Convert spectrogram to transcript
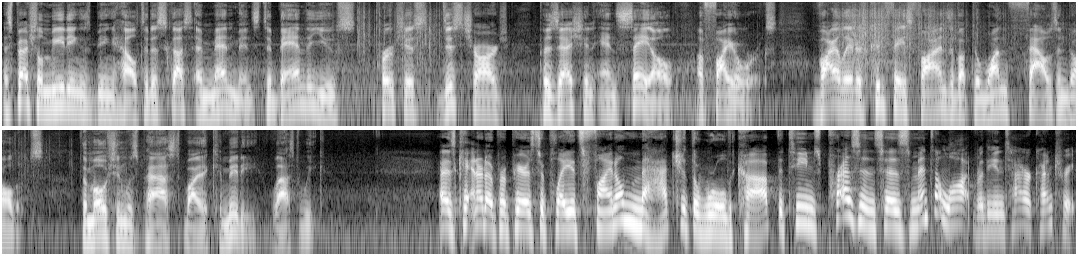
A special meeting is being held to discuss amendments to ban the use, purchase, discharge, possession, and sale of fireworks. Violators could face fines of up to $1,000. The motion was passed by a committee last week. As Canada prepares to play its final match at the World Cup, the team's presence has meant a lot for the entire country.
